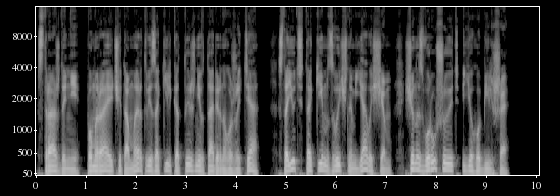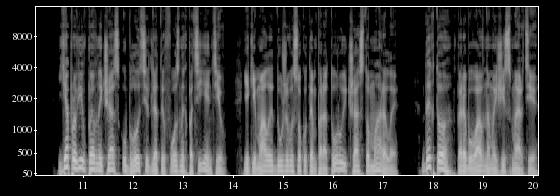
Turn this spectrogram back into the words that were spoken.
Страждені, помираючі та мертві за кілька тижнів табірного життя стають таким звичним явищем, що не зворушують його більше. Я провів певний час у блоці для тифозних пацієнтів, які мали дуже високу температуру і часто марили, дехто перебував на межі смерті.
